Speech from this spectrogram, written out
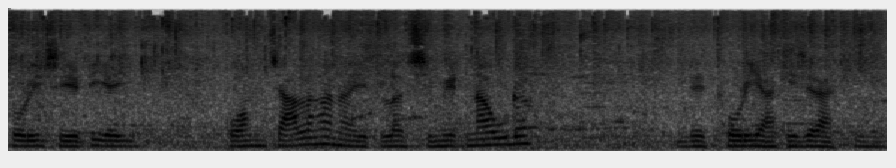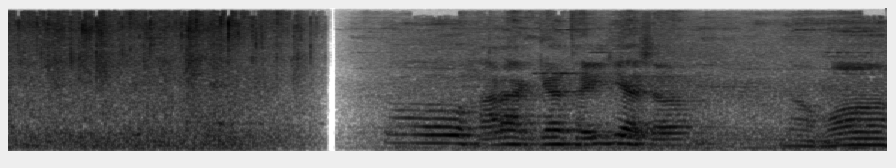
થોડી શેટી આવી કોમ ચાલે હા ને, એટલે સિમેન્ટ ના ઉડે. એટલે થોડી આખી જ રાખી તો સારા અગિયાર થઈ ગયા છે. આમાં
